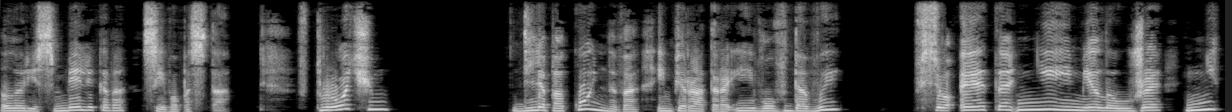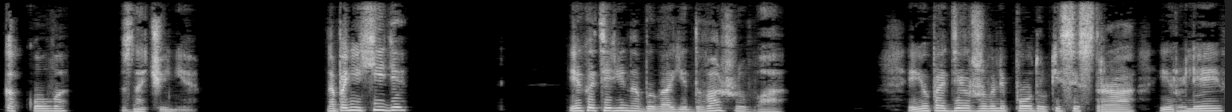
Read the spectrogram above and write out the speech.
Ларис Меликова с его поста. Впрочем, для покойного императора и его вдовы все это не имело уже никакого значения. На панихиде Екатерина была едва жива. Ее поддерживали под руки сестра Ирлеев.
